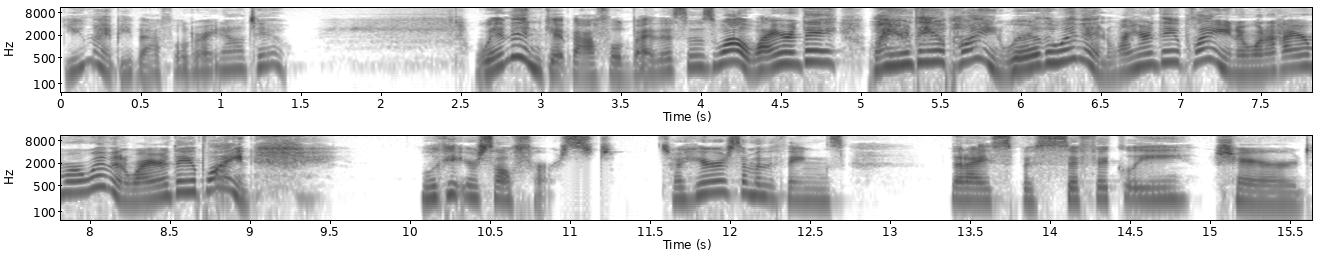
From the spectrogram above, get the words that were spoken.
You might be baffled right now, too. Women get baffled by this as well. Why aren't they? Why aren't they applying? Where are the women? Why aren't they applying? I want to hire more women. Why aren't they applying? Look at yourself first. So here are some of the things that I specifically shared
